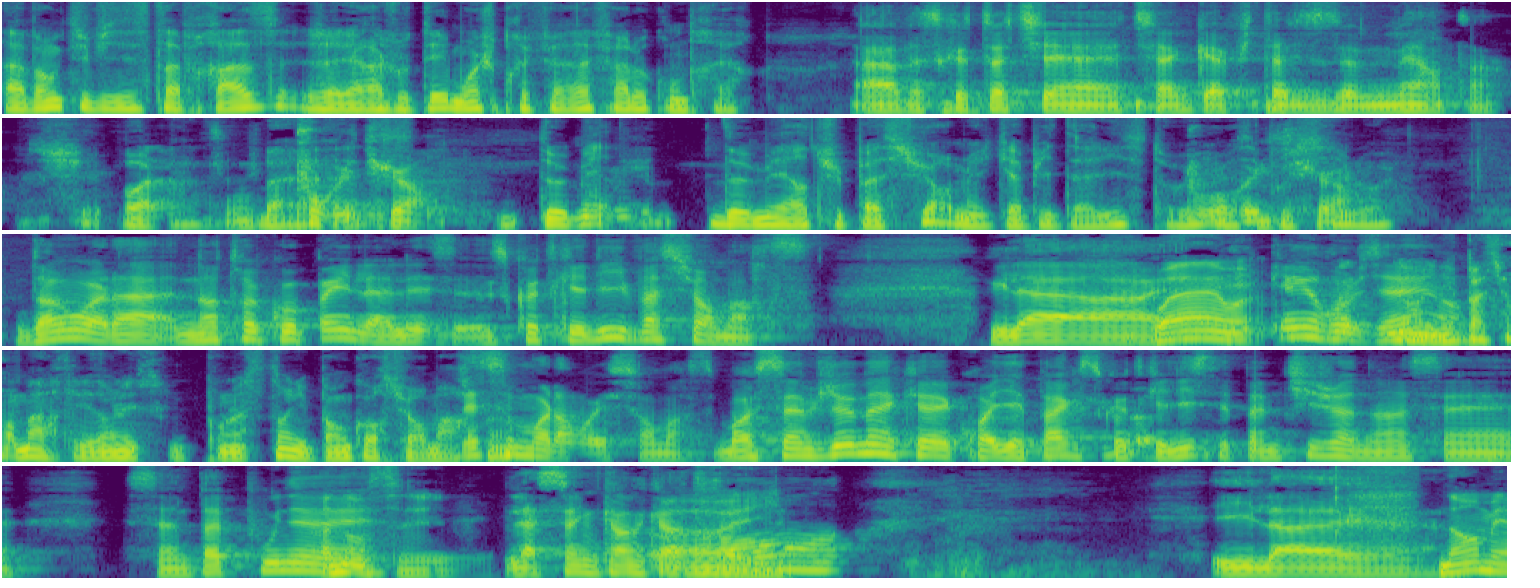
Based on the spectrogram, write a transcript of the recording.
avant que tu finisses ta phrase, j'allais rajouter, moi je préférais faire le contraire. Ah, parce que toi, tu es, tu es un capitaliste de merde. Hein. voilà. Une bah, pourriture. De, de merde, je suis pas sûr, mais capitaliste, oui. Pourriture. Possible, ouais. Donc voilà, notre copain, il a Scott Kelly, il va sur Mars. Il a. Ouais, quand il revient. Non, il n'est pas sur Mars. Il est dans les... Pour l'instant, il n'est pas encore sur Mars. Laisse-moi hein. l'envoyer sur Mars. Bon, c'est un vieux mec. Hein, croyez pas que Scott Kelly, c'est pas un petit jeune. Hein. C'est, c'est un papounet. Ah non, c'est. Il a 54 ans. il a. Non, mais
